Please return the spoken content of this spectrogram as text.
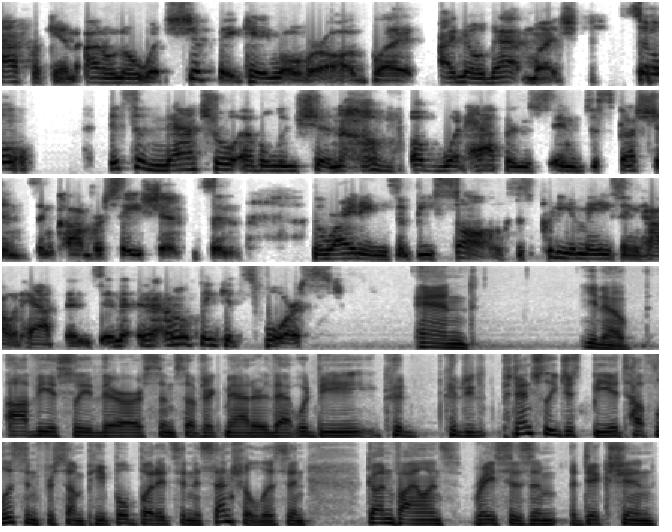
African. I don't know what ship they came over on, but I know that much. So it's a natural evolution of, of what happens in discussions and conversations and the writings of these songs. It's pretty amazing how it happens. And, and I don't think it's forced. And you know, obviously there are some subject matter that would be could could potentially just be a tough listen for some people, but it's an essential listen. Gun violence, racism, addiction.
